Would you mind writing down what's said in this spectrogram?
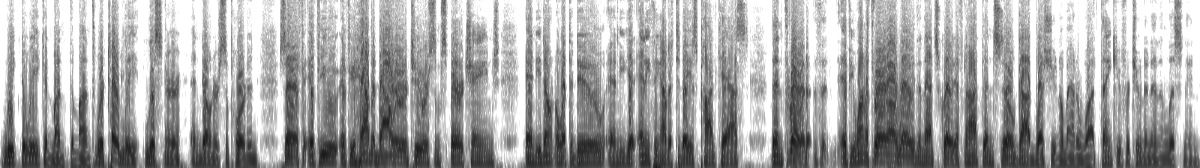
week to week and month to month. We're totally listener and donor supported. So if if you if you have a dollar or two or some spare change and you don't know what to do and you get anything out of today's podcast then throw it. If you want to throw it our way, then that's great. If not, then still God bless you no matter what. Thank you for tuning in and listening.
